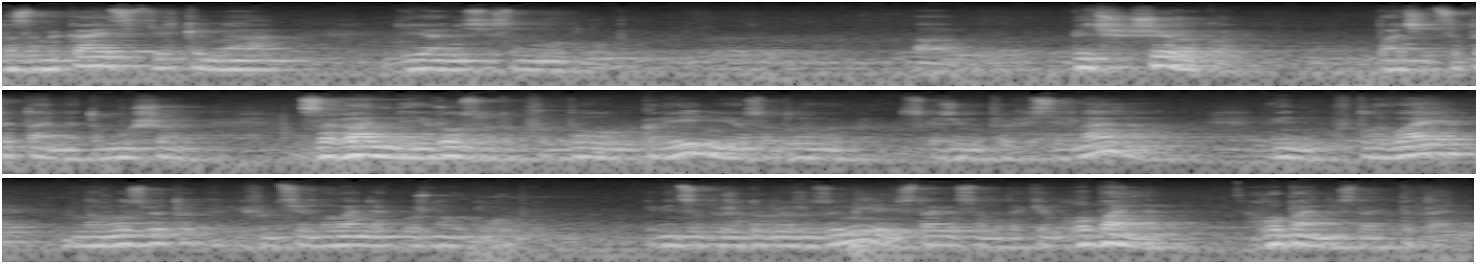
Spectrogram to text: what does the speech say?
не- замикається тільки на діяльності самого клубу, більш широко бачить це питання, тому що загальний розвиток футболу в Україні, і особливо, скажімо, професіонального, він впливає на розвиток і функціонування кожного клубу. І він це дуже добре розуміє і ставить саме таким глобальним, глобально ставить питання.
